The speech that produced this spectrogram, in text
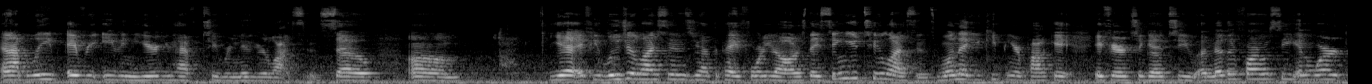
and I believe every even year you have to renew your license so um yeah if you lose your license you have to pay $40 they send you two licenses one that you keep in your pocket if you're to go to another pharmacy and work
